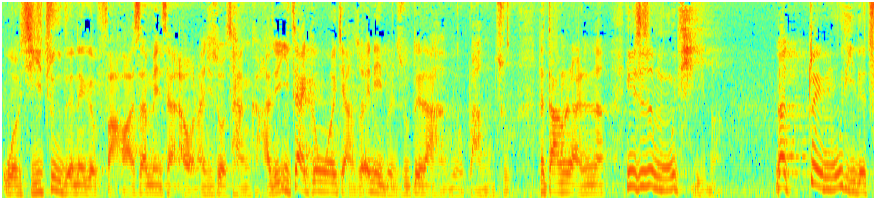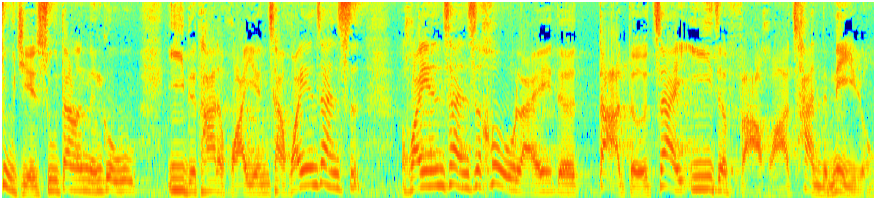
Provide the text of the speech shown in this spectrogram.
我习著的那个《法华三昧忏》，哦，我拿去做参考，他就一再跟我讲说：“哎，那本书对他很有帮助。”那当然了，因为这是母体嘛。那对母体的注解书，当然能够依的他的《华严忏》。《华严忏》是《华严忏》是后来的大德再依着《法华忏》的内容，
